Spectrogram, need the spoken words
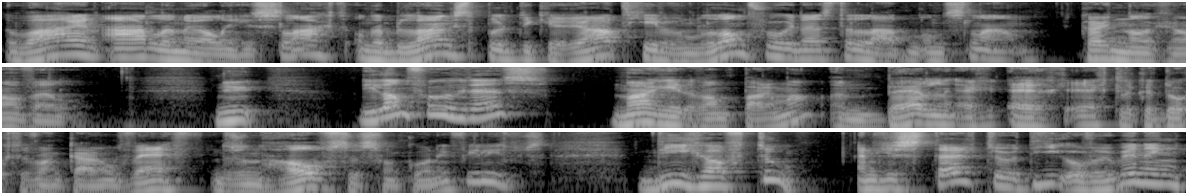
waren adelen er al in geslaagd om de belangrijkste politieke raadgever van de landvoogdes te laten ontslaan, kardinaal Granvelle. Nu, die landvoogdes Margarethe van Parma, een beidelijk echtelijke dochter van Karel V, dus een halfzus van koning Philips, die gaf toe. En gesterkt door die overwinning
